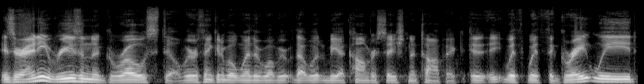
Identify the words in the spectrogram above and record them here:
is there any reason to grow still? We were thinking about whether what we, that would be a conversation, a topic I- I- with with the great weed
